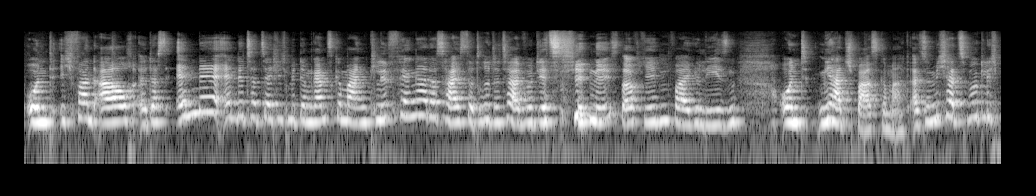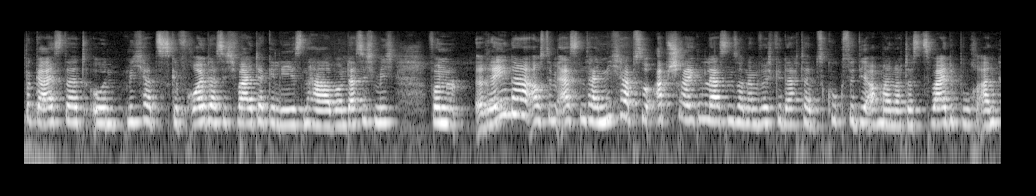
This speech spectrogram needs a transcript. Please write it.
Und ich fand auch, äh, das Ende endet tatsächlich mit einem ganz gemeinen Cliffhanger. Das heißt, der dritte Teil wird jetzt demnächst auf jeden Fall gelesen. Und mir hat Spaß gemacht. Also mich hat es wirklich begeistert und mich hat es gefreut, dass ich weitergelesen habe und dass ich mich von Reina aus dem ersten Teil nicht habe so abschrecken lassen, sondern wo ich gedacht habe, jetzt guckst du dir auch mal noch das zweite Buch an.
